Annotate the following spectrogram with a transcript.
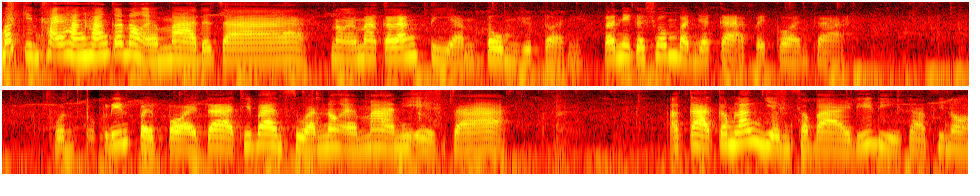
มากินไข่หังๆก็น้องแอมมาเด้อจ้า น้องแอมมากำลังเตรียมต้มอยู่ตอนนี้ ตอนนี้ก็ชมบรรยากาศไปก่อนจ้า ฝนตกลิ้นปล่อยๆจ้า ที่บ้านสวนน้องแอมมานี่เองจ้า อากาศกำลังเย็นสบายดีดีๆค่ะพี่น้อง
